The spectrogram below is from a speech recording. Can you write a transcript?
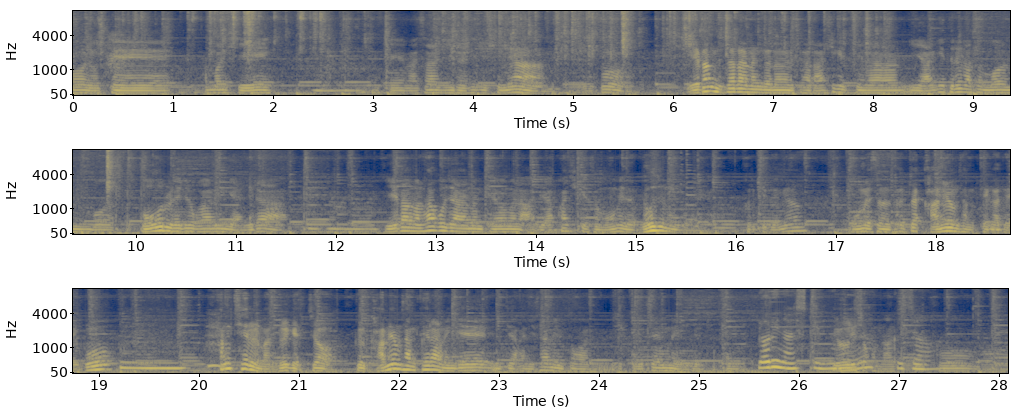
그래서 이렇게 한 번씩 이렇게 마사지를 해주시면 그리고 예방 주사라는 거는 잘 아시겠지만 이 약이 들어가서 뭔뭐 보호를 해주려고 하는 게 아니라 예방을 하고자 하는 병을 아주 약화시켜서 몸에 넣어주는 거예요. 그렇게 되면 몸에서는 살짝 감염 상태가 되고 음, 항체를 만들겠죠. 그 감염 상태라는 게 이제 한 2, 3일 동안 그것 때문에 이제 조금 열이 날 수도 있는 열이 거예요? 조금 날 수도 그죠? 있고 뭐.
